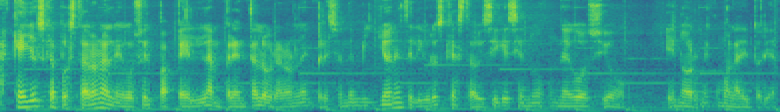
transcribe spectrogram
Aquellos que apostaron al negocio del papel y la imprenta lograron la impresión de millones de libros que hasta hoy sigue siendo un negocio enorme como la editorial.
